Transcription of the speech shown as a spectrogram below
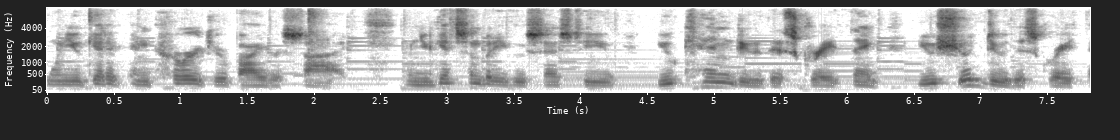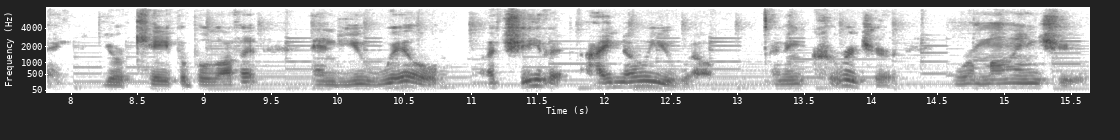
when you get an encourager by your side, when you get somebody who says to you, you can do this great thing, you should do this great thing, you're capable of it, and you will achieve it. I know you will. An encourager reminds you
